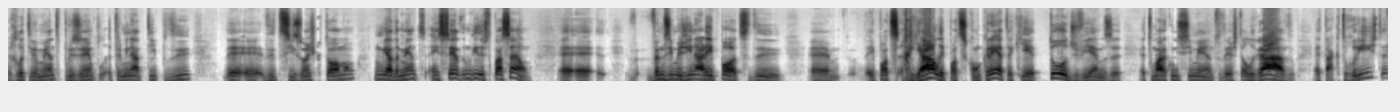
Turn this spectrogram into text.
relativamente, por exemplo, a determinado tipo de, de, de decisões que tomam, nomeadamente em sede de medidas de coação. Eh, eh, vamos imaginar a hipótese de eh, a hipótese real, a hipótese concreta, que é todos viemos a, a, tomar conhecimento deste alegado ataque terrorista,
